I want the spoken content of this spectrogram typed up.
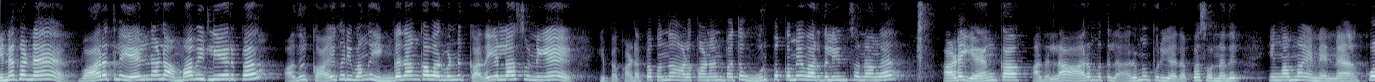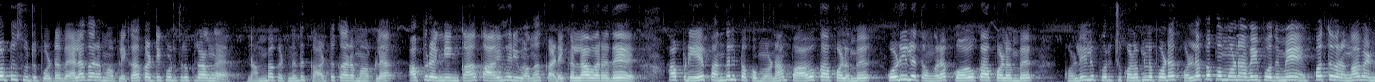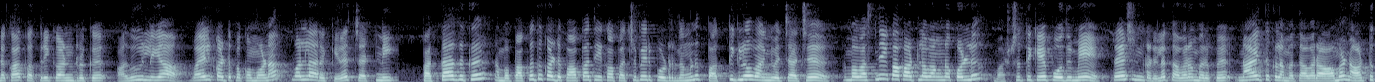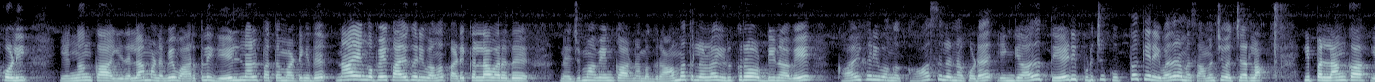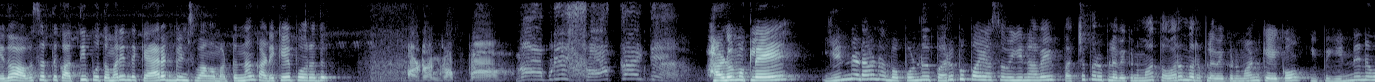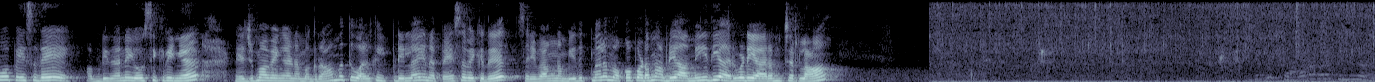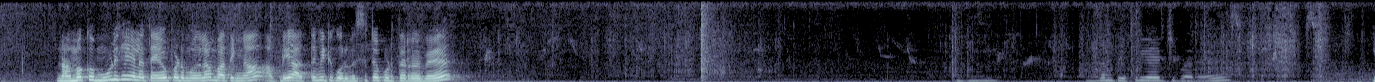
என்ன கண்ணே வாரத்தில் ஏழு நாள் அம்மா வீட்லயே இருப்ப? அது காய்கறி வாங்க இங்கே தாங்க்கா வருவேன்னு கதையெல்லாம் சொன்னியே. இப்போ கடப்பக்கம் தான் ஆளக்கானன்னு பார்த்தா ஊர் பக்கமே வரதில்லைன்னு சொன்னாங்க. அட ஏங்க்கா அதெல்லாம் ஆரம்பத்தில் அருமை புரியாதப்ப சொன்னது. எங்கள் அம்மா என்ன என்ன கோட்டு சூட்டு போட்ட வேலைக்கார மாப்பிள்ளைக்கா கட்டி கொடுத்துருக்குறாங்க. நம்ம கட்டினது காட்டுக்கார மாப்பிள்ளை. அப்புறம் எங்கேங்கக்கா காய்கறி வாங்க கடைக்கெல்லாம் வரது அப்படியே பந்தல் பக்கம் போனால் பாவக்காய் குழம்பு கொடியில் தொங்குற கோவக்காய் குழம்பு. கொள்ளையில் பொறிச்சு குழம்புல போட கொல்லை பக்கம் போனாவே போதுமே. கொத்தவரங்காய் வெண்டைக்காய் கத்திரிக்கான்னு இருக்கு. அதுவும் இல்லையா? வயல்காட்டு பக்கம் போனால் வல்லாரக்கீரை சட்னி. பத்தாவதுக்கு நம்ம பக்கத்து காட்டு பாப்பாத்தி அக்கா பச்சை பயிர் போட்டிருந்தாங்கன்னு பத்து கிலோ வாங்கி வச்சாச்சு. நம்ம வசனி அக்கா காட்டில் வாங்கின கொள்ளு வருஷத்துக்கே போதுமே. ரேஷன் கடையில் தவறம் பருப்பு ஞாயிற்றுக்கிழமை தவறாமல் நாட்டுக்கோழி. எங்கங்க்கா இதெல்லாம் மனவே வாரத்தில் ஏழு நாள் பத்த மாட்டேங்குது. நான் எங்கே போய் காய்கறி வாங்க கடைக்கெல்லாம் வரது நிஜமாவேங்க்கா நம்ம கிராமத்துலலாம் இருக்கிறோம் அப்படின்னாவே காய்கறி வாங்க காசு இல்லைன்னா கூட எங்கேயாவது தேடி பிடிச்சி குப்பைக்கீரைவாது நம்ம சமைச்சு வச்சிடலாம் இப்போல்லாம்க்கா ஏதோ அவசரத்துக்கு அத்தி பூத்த மாதிரி இந்த கேரட் பீன்ஸ் வாங்க மட்டும்தான் கடைக்கே போகிறது அடங்கப்பா. நான் அப்படியே ஷாக் ஆயிட்டேன். ஹலோ மக்களே என்னடா நம்ம பொண்ணு பருப்பு பாயாசம் வைக்கினாவே பச்சை பருப்பில் வைக்கணுமா துவரம் பருப்பில் வைக்கணுமான்னு கேட்கும். இப்போ என்னென்னவோ பேசுதே அப்படி தானே யோசிக்கிறீங்க நிஜமாவேங்க நம்ம கிராமத்து வாழ்க்கை இப்படிலாம் என்னை பேச வைக்குது. சரி வாங்க நம்ம இதுக்கு மேலே மொக்க போடாமல் அப்படியே அமைதியாக அறுவடை ஆரம்பிச்சிடலாம். நமக்கு மூலிகை இலை தேவைப்படும் போதெல்லாம் பார்த்தீங்கன்னா அப்படியே அத்தை வீட்டுக்கு ஒரு விசிட்டை கொடுத்துட்றது.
